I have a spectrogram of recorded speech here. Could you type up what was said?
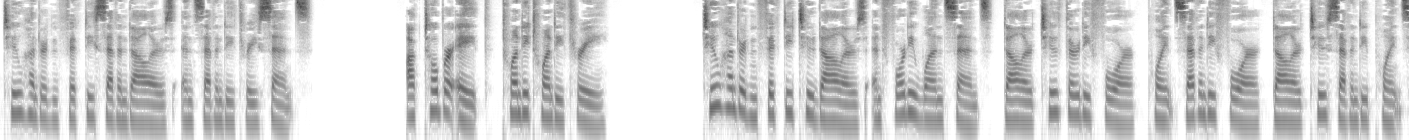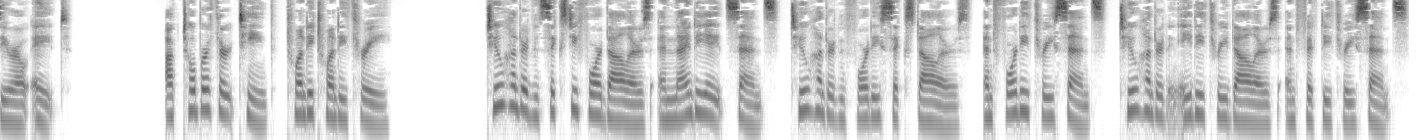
$257.73. October 8, 2023. $252.41, $234.74, $270.08. October 13, 2023. $264.98, $246.43, $283.53.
